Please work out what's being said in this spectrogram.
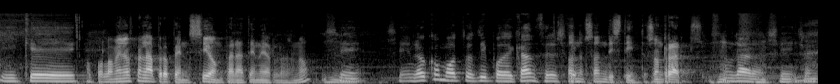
y que... O por lo menos con la propensión para tenerlos, ¿no? Sí, sí no como otro tipo de cánceres. Son, son distintos, son raros. Son raros, sí. Son,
